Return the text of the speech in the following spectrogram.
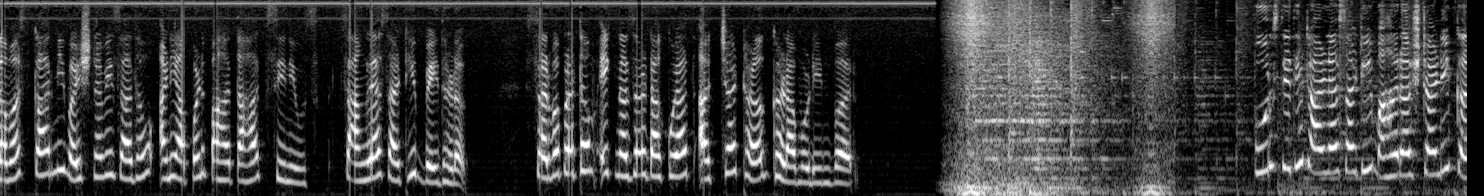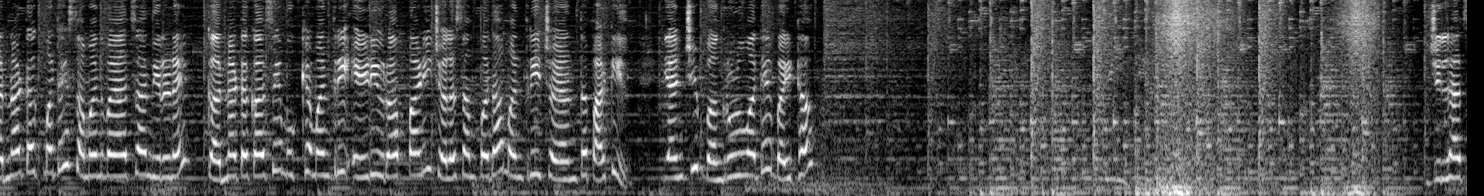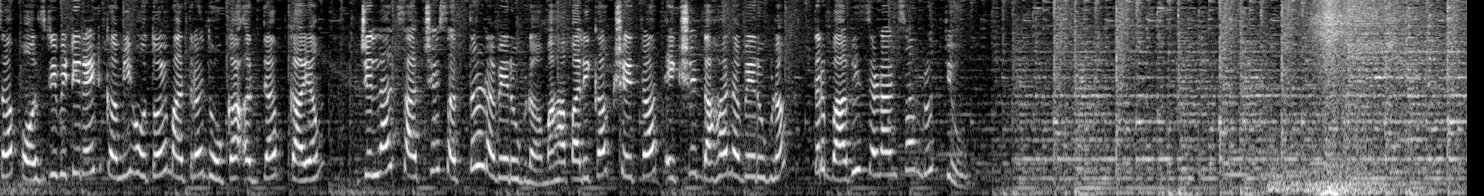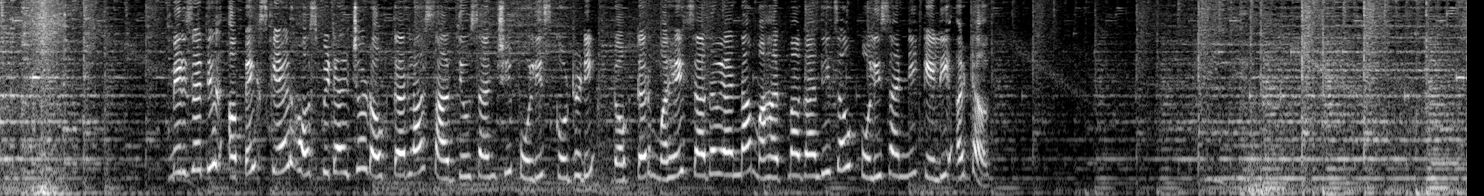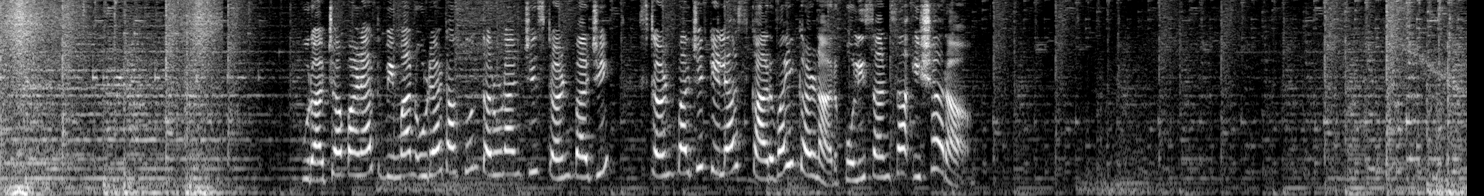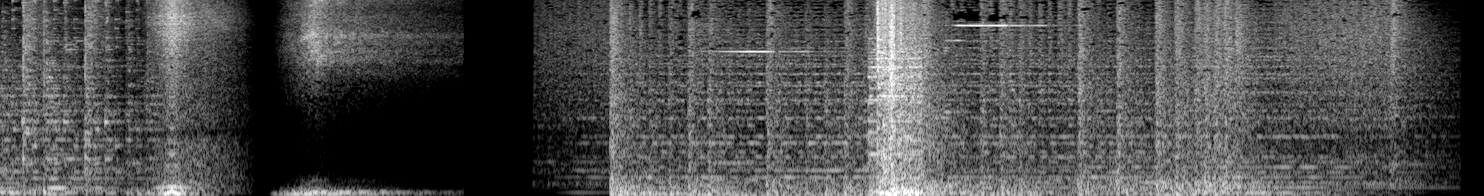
नमस्कार मी वैष्णवी जाधव आणि आपण पाहत आहात सी न्यूज. चांगल्यासाठी बेधडक. सर्वप्रथम एक नजर टाकूयात आजच्या ठळक घडामोडींवर. पूरस्थिती टाळण्यासाठी महाराष्ट्र आणि कर्नाटकमध्ये समन्वयाचा निर्णय? कर्नाटकाचे मुख्यमंत्री येडियुराप्पा आणि जलसंपदा मंत्री जयंत पाटील यांची बंगळुरूमध्ये बैठक? जिल्ह्याचा पॉझिटिव्हिटी रेट कमी होतोय मात्र धोका अद्याप कायम. जिल्ह्यात सातशे सत्तर नवे रुग्ण महापालिका क्षेत्रात एकशे दहा नवे रुग्ण तर बावीस जणांचा मृत्यू. मिरजेतील अपेक्स केअर हॉस्पिटलच्या डॉक्टरला सात दिवसांची पोलीस कोठडी डॉक्टर महेश जाधव यांना महात्मा गांधी चौक पोलिसांनी केली अटक. पुराच्या पाण्यात विमान उड्या टाकून तरुणांची स्टंटबाजी स्टंटबाजी केल्यास कारवाई करणार पोलिसांचा इशारा.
